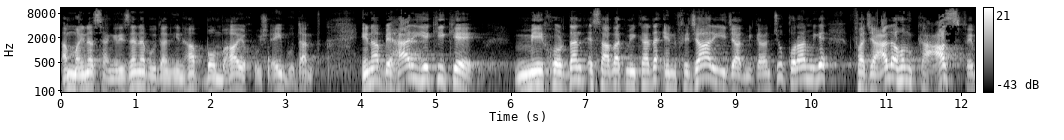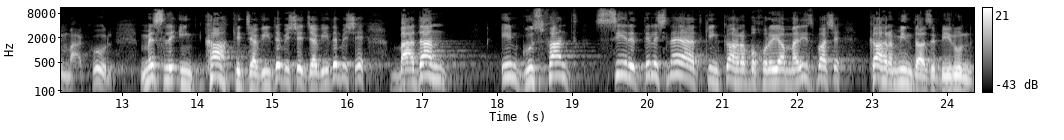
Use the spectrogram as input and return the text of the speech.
اما اینا سنگریزه نبودند اینها بمب‌های خوشه‌ای بودند. اینا به هر یکی که میخوردند اصابت می‌کردن انفجار ایجاد می‌کردن. چون قرآن میگه فجعلهم کعصف معکول مثل این کاه که جویده بشه جویده بشه بعدا این گوسفند سیر دلش نیاد که این کاه را بخوره یا مریض باشه کاه را میندازه بیرون.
